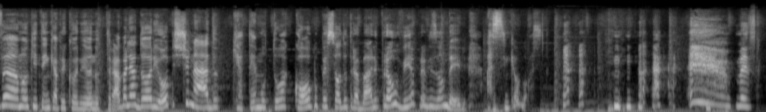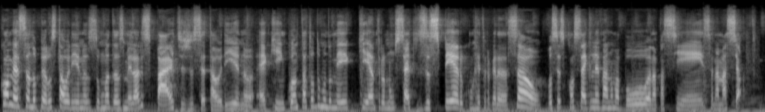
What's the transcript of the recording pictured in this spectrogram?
Vamos, que tem capricorniano trabalhador e obstinado, que até mutou a call com o pessoal do trabalho para ouvir a previsão dele. Assim que eu gosto. Mas começando pelos taurinos, uma das melhores partes de ser taurino é que enquanto tá todo mundo meio que entra num certo desespero com retrogradação, vocês conseguem levar numa boa, na paciência, na maciota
